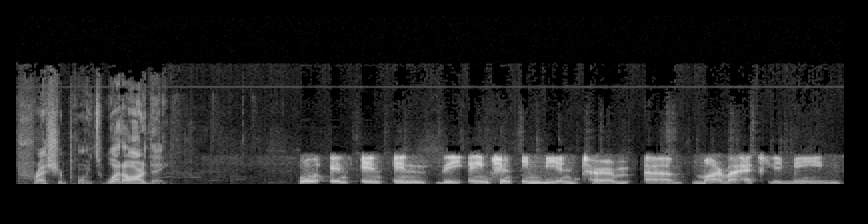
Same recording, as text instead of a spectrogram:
pressure points. What are they? Well, in, in, in the ancient Indian term, um, marma actually means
